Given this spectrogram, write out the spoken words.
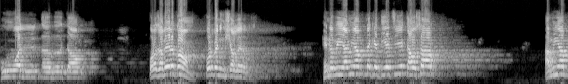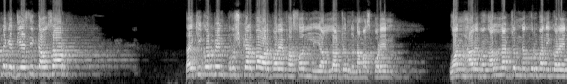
হুয়াল আবতার পড়া যাবে এরকম, পড়বেন ইনশাআল্লাহ এরকম। হে নবী, আমি আপনাকে দিয়েছি কাউসার। আমি আপনাকে দিয়েছি কাউসার। তাই কি করবেন? পুরস্কার পাওয়ার পরে ফাসল্লি, আল্লাহর জন্য নামাজ পড়েন। ওয়ানহার এবং আল্লাহর জন্য কুরবানি করেন।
